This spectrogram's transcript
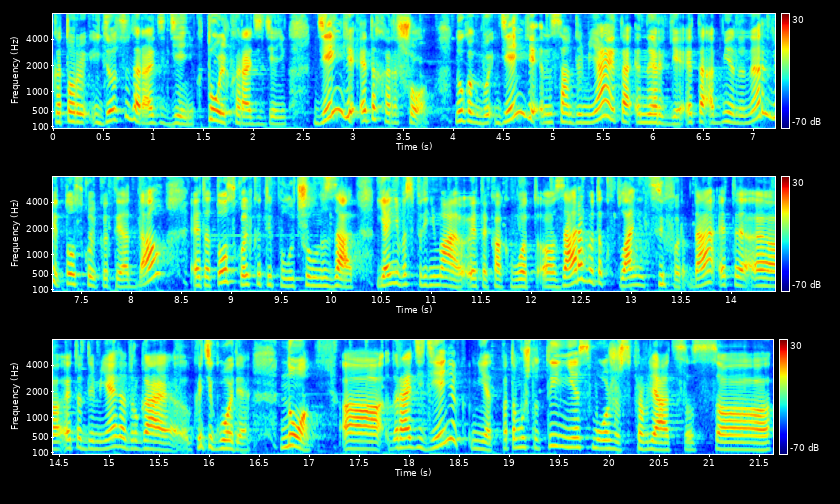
который идет сюда ради денег, только ради денег. Деньги это хорошо. Ну, как бы деньги, на самом деле, для меня это энергия, это обмен энергии, то, сколько ты отдал, это то, сколько ты получил назад. Я не воспринимаю это как вот э, заработок в плане цифр, да, это, э, это для меня это другая категория. Но э, ради денег нет, потому что ты не сможешь справляться с,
